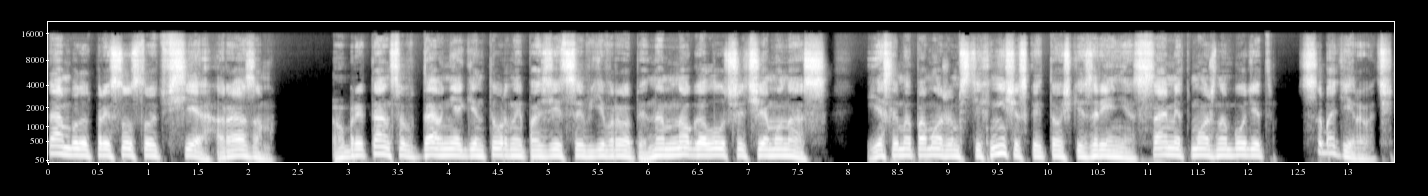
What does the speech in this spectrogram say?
Там будут присутствовать все, разом. У британцев давние агентурные позиции в Европе, намного лучше, чем у нас. Если мы поможем с технической точки зрения, саммит можно будет саботировать.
